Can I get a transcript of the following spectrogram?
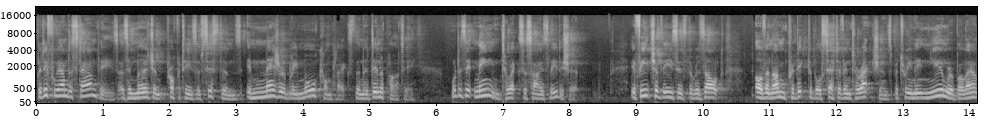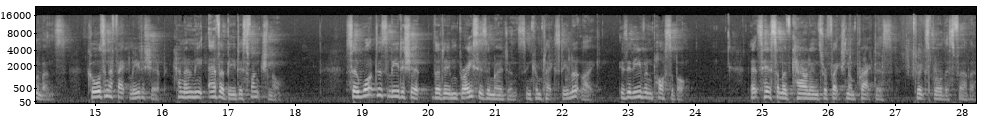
But if we understand these as emergent properties of systems immeasurably more complex than a dinner party, what does it mean to exercise leadership? If each of these is the result of an unpredictable set of interactions between innumerable elements, Cause and effect leadership can only ever be dysfunctional. So, what does leadership that embraces emergence and complexity look like? Is it even possible? Let's hear some of Carolyn's reflection on practice to explore this further.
